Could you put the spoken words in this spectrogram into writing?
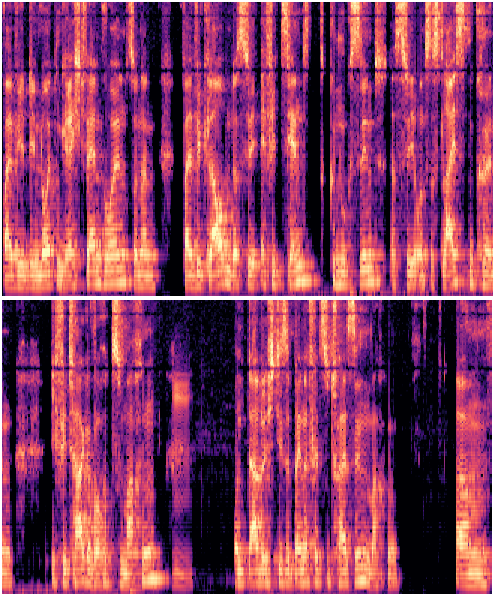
weil wir den Leuten gerecht werden wollen, sondern weil wir glauben, dass wir effizient genug sind, dass wir uns das leisten können, die Vier-Tage-Woche zu machen hm. und dadurch diese Benefits total Sinn machen. Ähm,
